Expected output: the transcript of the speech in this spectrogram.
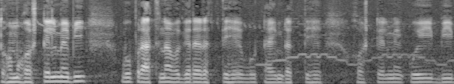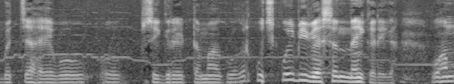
तो हम हॉस्टल में भी वो प्रार्थना वगैरह रखते हैं वो टाइम रखते हैं। हॉस्टल में कोई भी बच्चा है वो, वो सिगरेट तम्बाकू अगर कुछ, कोई भी व्यसन नहीं करेगा, वो हम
